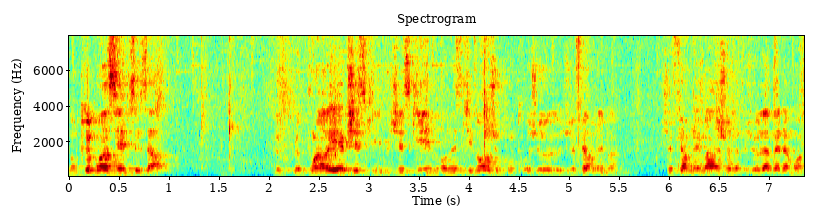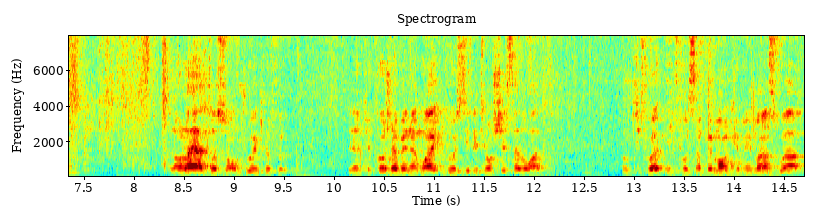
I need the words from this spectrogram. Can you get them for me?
Donc le principe, c'est ça. Le, point arrive, j'esquive. J'esquive, en esquivant, je, ferme les mains. Je ferme les mains, je, je l'amène à moi. Alors là, attention, on joue avec le feu. C'est-à-dire que quand je l'amène à moi, il peut aussi déclencher sa droite. Donc il faut, il faut simplement que mes mains soient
